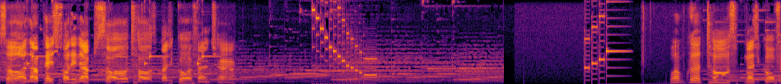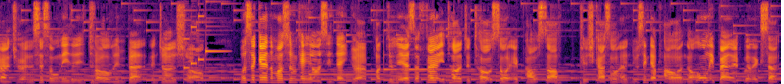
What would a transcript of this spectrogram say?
So, on our page 14 episode Toad's Magical Adventure. Welcome to Toad's Magical Adventure. This is only the troll in bed. Enjoy the show. Once again, the Mushroom Kingdom is in danger. Plutonia is a very intelligent toad, so a power stop Peach Castle and using their power, not only ban will accept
